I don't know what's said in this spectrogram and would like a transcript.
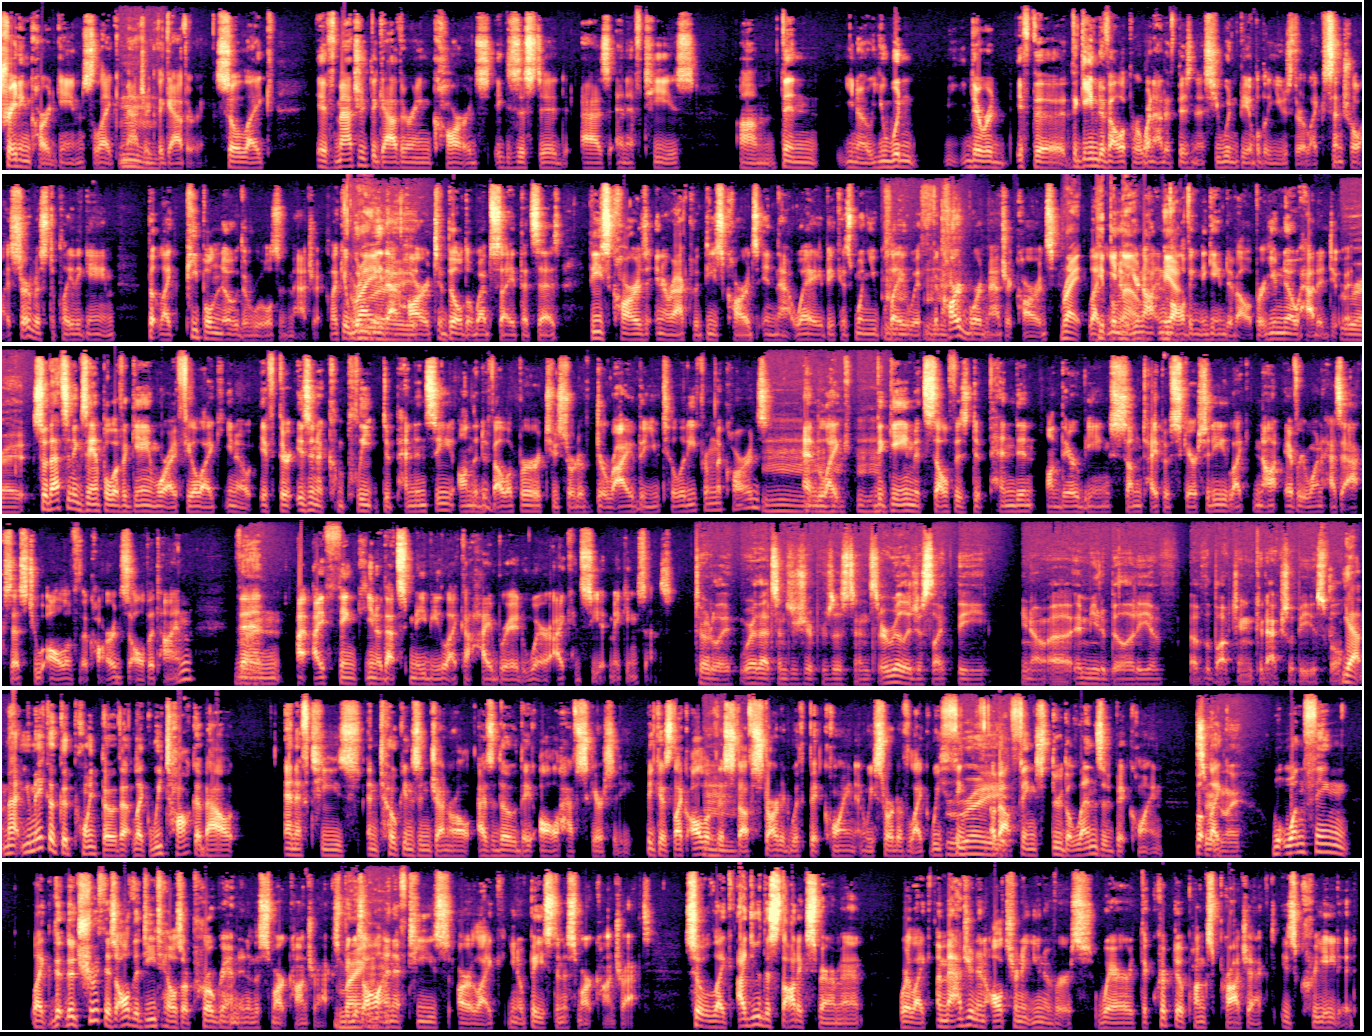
trading card games like Magic Mm. the Gathering. So, like if Magic the Gathering cards existed as NFTs, um, then you know you wouldn't. There would if the the game developer went out of business, you wouldn't be able to use their like centralized service to play the game. But like people know the rules of Magic. Like it wouldn't be that hard to build a website that says these cards interact with these cards in that way because when you play Mhm, with the mhm. cardboard Magic cards, Right. like People you know, know. you're not Yeah. involving the game developer you know how to do it right. so that's an example of a game where i feel like you know if there isn't a complete dependency on the developer to sort of derive the utility from the cards and Mhm, like mhm. the game itself is dependent on there being some type of scarcity like not everyone has access to all of the cards all the time then I, I think you know that's maybe like a hybrid where i could see it making sense Totally. Where that censorship resistance, or really just like the, you know, uh, immutability of, of the blockchain could actually be useful. Yeah, Matt, you make a good point though that like we talk about NFTs and tokens in general as though they all have scarcity because like all of this Mm. stuff started with Bitcoin and we sort of like we think Right. about things through the lens of Bitcoin. But Certainly. like one thing like the, the truth is all the details are programmed into the smart contracts because Right. all NFTs are like, you know, based in a smart contract. So like I do this thought experiment where like imagine an alternate universe where the CryptoPunks project is created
